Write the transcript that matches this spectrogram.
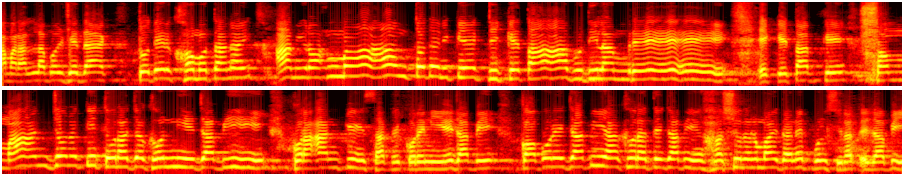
আমার আল্লাহ বলছে, দেখ, তোদের ক্ষমতা নাই, আমি রহমান, তোদেরকে একটি কেতাব দিলাম রে। এই কেতাবকে সম্মানজনকে তোরা যখন নিয়ে যাবি, কোরআনকে সাথে করে নিয়ে যাবি, কবরে যাবি, আখরাতে যাবি, হাসুরের ময়দানে পুলসিরাতে যাবি,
